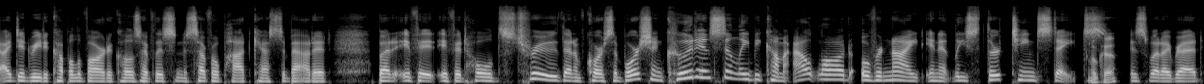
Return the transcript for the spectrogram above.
I did read a couple of articles. I've listened to several podcasts about it. But if it if it holds true, then of course abortion could instantly become outlawed overnight in at least thirteen states Okay. is what I read,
